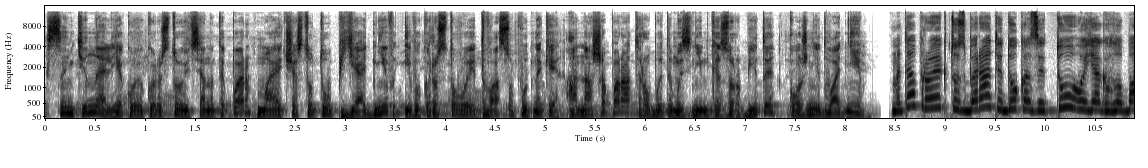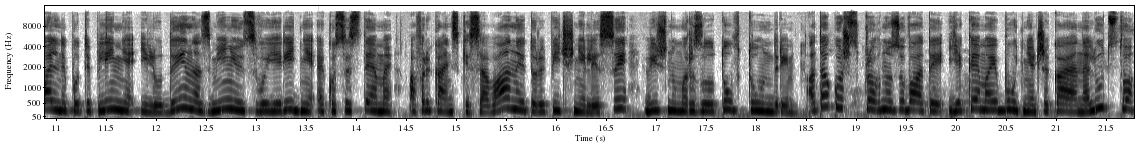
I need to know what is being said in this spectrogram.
Sentinel, якою користуються на тепер, має частоту 5 днів і використовує два супутники. А наш апарат робитиме знімки з орбіти кожні два дні. Мета проекту збирати докази того, як глобальне потепління і людина змінюють свої рідні екосистеми, африканські савани, тропічні ліси, вічну мерзлоту в тундрі, а також спрогнозувати, яке майбутнє чекає на людство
